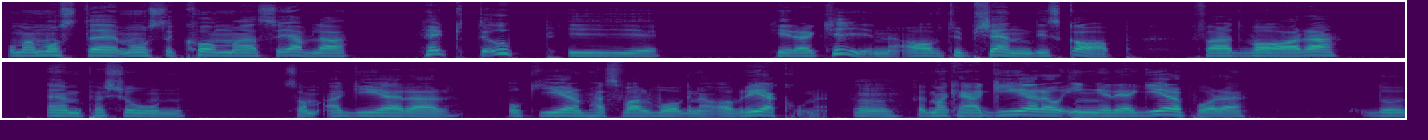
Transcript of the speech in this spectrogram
Och man måste, man måste komma så jävla högt upp i hierarkin av typ kändisskap för att vara en person som agerar och ger de här svallvågorna av reaktioner Mm. För att man kan agera och ingen reagerar på det, då,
